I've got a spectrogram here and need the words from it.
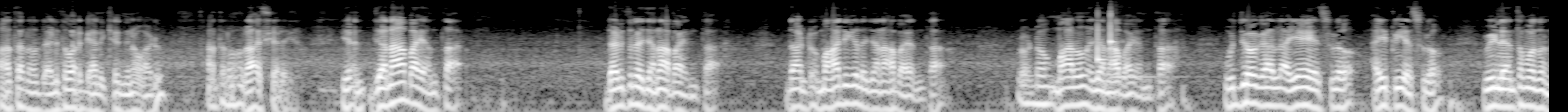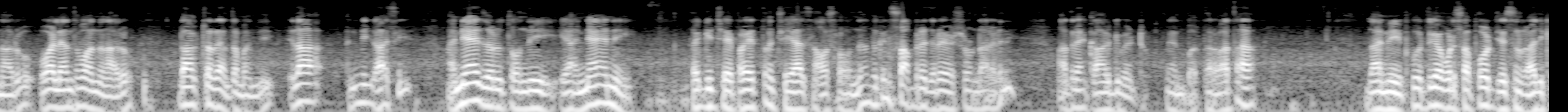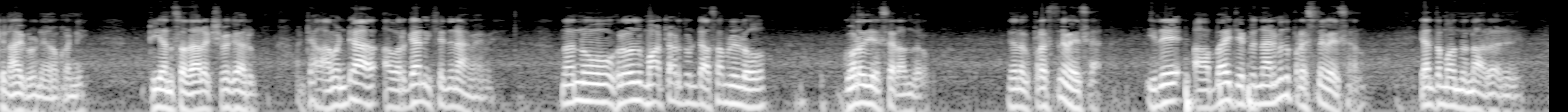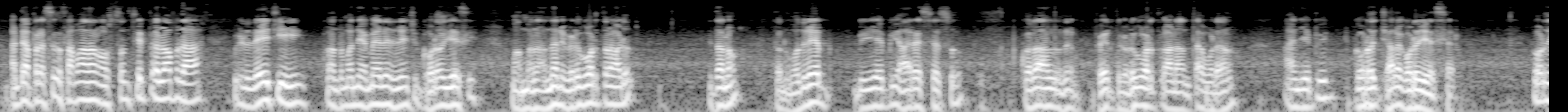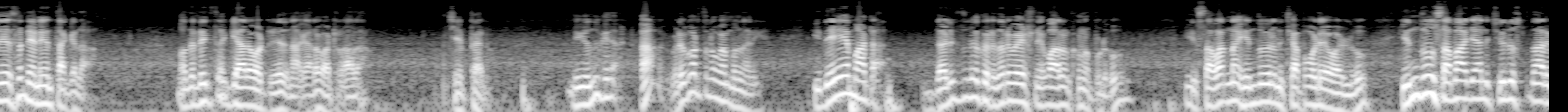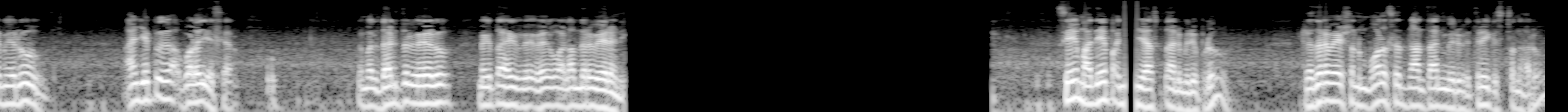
అతను దళిత వర్గానికి చెందినవాడు. అతను రాశాడు. జనాభా ఎంత? దళితుల జనాభా ఎంత? దాంట్లో మాదిగల జనాభా ఎంత? రెండు మాలల జనాభా ఎంత? ఉద్యోగాల్లో ఐఏఎస్లో ఐపీఎస్లో వీళ్ళు ఎంతమంది ఉన్నారు? వాళ్ళు ఎంతమంది ఉన్నారు? డాక్టర్లు ఎంతమంది? ఇలా అన్ని రాసి అన్యాయం జరుగుతోంది. ఈ అన్యాయాన్ని తగ్గించే ప్రయత్నం చేయాల్సిన అవసరం ఉంది. అందుకని సబ్ రిజర్వేషన్ ఉండాలనేది అతని యొక్క ఆర్గ్యుమెంట్ నేను తర్వాత దాన్ని పూర్తిగా కూడా సపోర్ట్ చేసిన రాజకీయ నాయకుడు నేను ఒకడిని. టిఎన్ సదాలక్ష్మి గారు. అంటే ఆమె అంటే ఆ- ఆ వర్గానికి చెందిన ఆమె. నన్ను ఒకరోజు మాట్లాడుతుంటే అసెంబ్లీలో గొడవ చేశారు అందరూ. నేను ఒక ప్రశ్న వేశాను ఇదే ఆ అబ్బాయి చెప్పిన దాని మీద ప్రశ్న వేశాను. ఎంతమంది ఉన్నారు అని. అంటే ఆ ప్రశ్నకు సమాధానం వస్తుంది చెప్పే లోపల వీళ్ళు లేచి కొంతమంది ఎమ్మెల్యేలు లేచి గొడవ చేసి మమ్మల్ని అందరిని విడగొడుతున్నాడు. ఇతను తను మొదలే బీజేపీ ఆర్ఎస్ఎస్ కులాల పేరుతో విడగొడుతున్నాడు అంతా కూడా అని చెప్పి గొడవ చాలా గొడవ చేశారు. గొడవ చేస్తే నేనేం తగ్గదా మొదటి నుంచి తగ్గే అలవాటు లేదు నాకు అలవాటు రాదా చెప్పాను. నీకు ఎందుకు విడగొడుతున్నావు మిమ్మల్ని ఇదే మాట దళితులకు రిజర్వేషన్ ఇవ్వాలనుకున్నప్పుడు ఈ సవర్ణ హిందువులను చెప్పబడేవాళ్ళు హిందూ సమాజాన్ని చీరుస్తున్నారు మీరు అని చెప్పి గొడవ చేశారు. మరి దళితులు వేరు మిగతా వాళ్ళందరూ వేరని. సేమ్ అదే పని చేస్తున్నారు మీరు ఇప్పుడు. రిజర్వేషన్ మూల సిద్ధాంతాన్ని మీరు వ్యతిరేకిస్తున్నారు.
